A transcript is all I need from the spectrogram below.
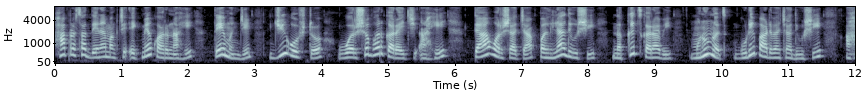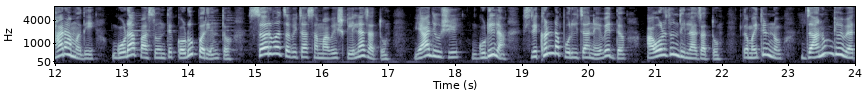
हा प्रसाद देण्यामागचे एकमेव कारण आहे ते म्हणजे जी गोष्ट वर्षभर करायची आहे त्या वर्षाच्या पहिल्या दिवशी नक्कीच करावी. म्हणूनच गुढीपाडव्याच्या दिवशी आहारामध्ये गोडापासून ते कडूपर्यंत सर्व चवीचा समावेश केला जातो. या दिवशी गुढीला श्रीखंडपुरीचा नैवेद्य आवर्जून दिला जातो. तर मैत्रिणींनो जाणून घेऊयात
